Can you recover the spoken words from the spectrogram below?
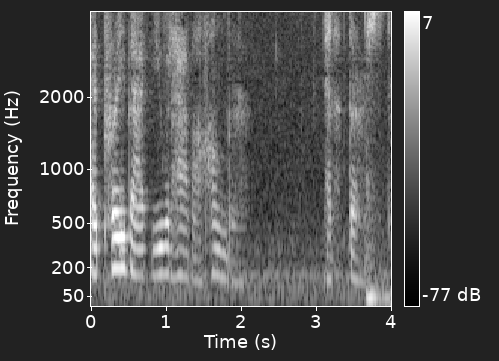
I pray that you would have a hunger and a thirst.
